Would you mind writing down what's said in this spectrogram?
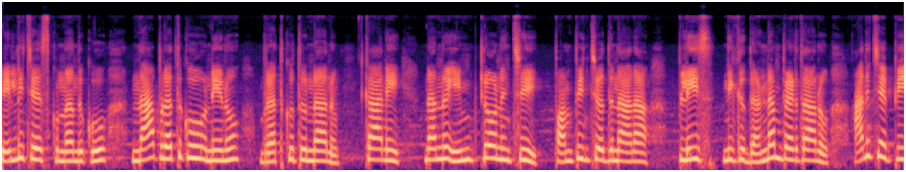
పెళ్ళి చేసుకున్నందుకు నా బ్రతుకు నేను బ్రతుకుతున్నాను. కానీ నన్ను ఇంట్లో నుంచి పంపించొద్దు నాన్న ప్లీజ్ నీకు దండం పెడతాను అని చెప్పి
